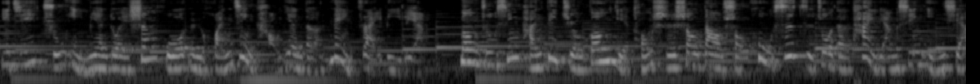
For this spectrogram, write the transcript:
以及足以面对生活与环境考验的内在力量。梦主星盘第九宫也同时受到守护狮子座的太阳星影响。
